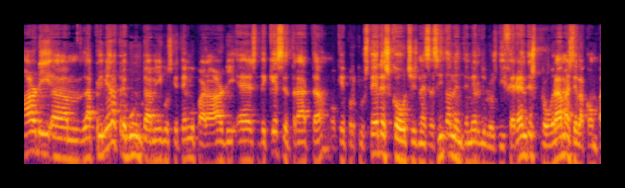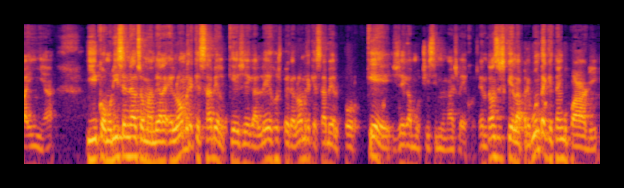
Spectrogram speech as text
Ardi, um, la primera pregunta, amigos, que tengo para Ardi es de qué se trata, ¿ok? Porque ustedes, coaches, necesitan entender de los diferentes programas de la compañía y como dice Nelson Mandela, el hombre que sabe el qué llega lejos, pero el hombre que sabe el por qué llega muchísimo más lejos. Entonces, que la pregunta que tengo para Artie,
